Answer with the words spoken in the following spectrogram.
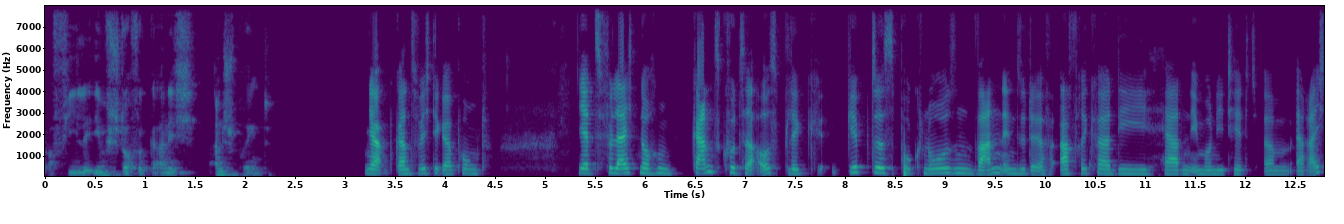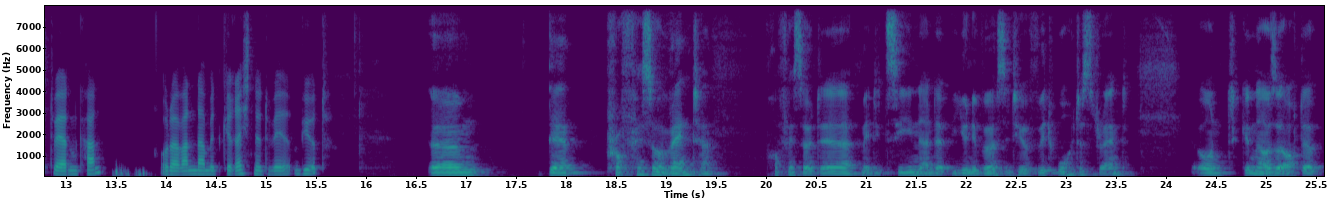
auf viele Impfstoffe gar nicht anspringt. Ja, ganz wichtiger Punkt. Jetzt vielleicht noch ein ganz kurzer Ausblick. Gibt es Prognosen, wann in Südafrika die Herdenimmunität ähm, erreicht werden kann? Oder wann damit gerechnet wird? Ähm, der Professor Venter, Professor der Medizin an der University of Witwatersrand und genauso auch der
